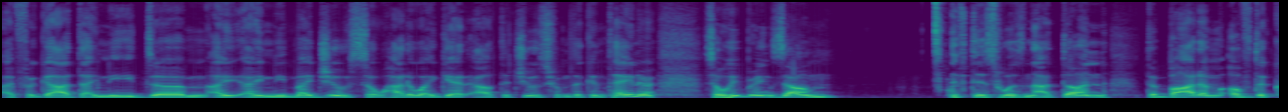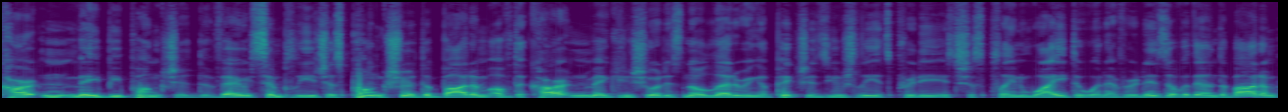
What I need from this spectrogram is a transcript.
i forgot i need um, I, I need my juice so how do i get out the juice from the container so he brings um if this was not done, the bottom of the carton may be punctured. Very simply, you just puncture the bottom of the carton, making sure there's no lettering of pictures. Usually, it's pretty, it's just plain white or whatever it is over there on the bottom.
